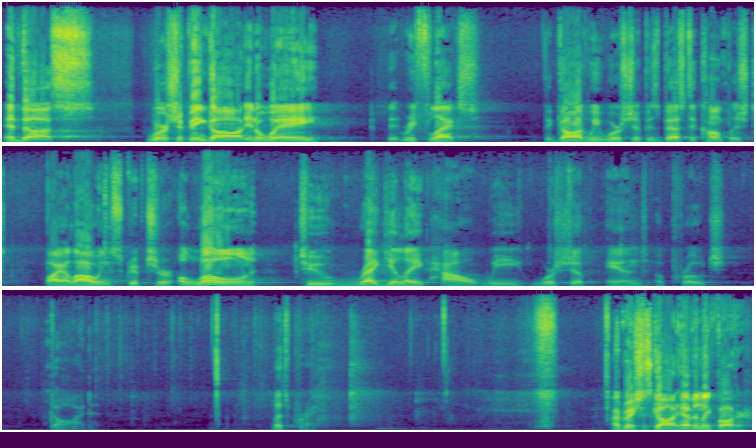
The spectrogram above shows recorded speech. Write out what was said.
And thus, worshiping God in a way that reflects the God we worship is best accomplished by allowing Scripture alone to regulate how we worship and approach God. Let's pray. Our gracious God, Heavenly Father,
